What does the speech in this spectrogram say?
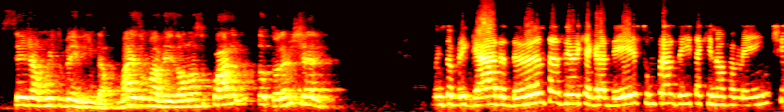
Seja muito bem-vinda mais uma vez ao nosso quadro, doutora Michele. Muito obrigada, Dantas. Eu é que agradeço. Um prazer estar aqui novamente.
